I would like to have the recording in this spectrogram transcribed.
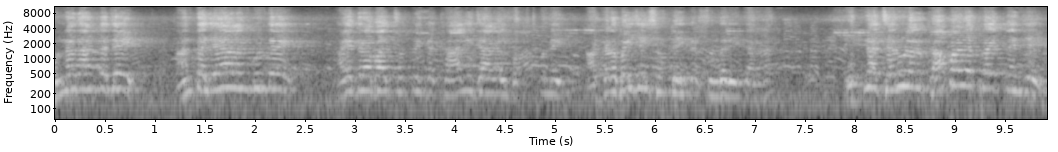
ఉన్న దాంట్లో చేయి. అంత చేయాలనుకుంటే హైదరాబాద్ చుట్టూ ఇంకా ఖాళీ జాగాలు బాగున్నాయి అక్కడ పోయి చేసి ఉంటే ఇక్కడ సుందరీకరణ. ఉన్న చెరువులను కాపాడే ప్రయత్నం చేయి.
